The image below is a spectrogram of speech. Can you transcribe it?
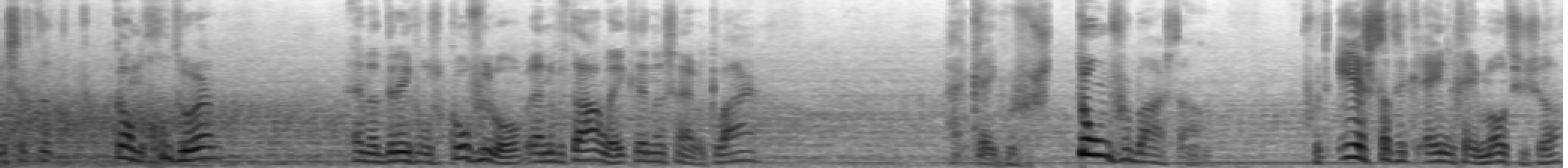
Ik zeg, dat kan goed hoor. En dan drinken we onze koffie op en dan betaal ik en dan zijn we klaar. Hij keek me stom verbaasd aan. Voor het eerst dat ik enige emotie zag.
